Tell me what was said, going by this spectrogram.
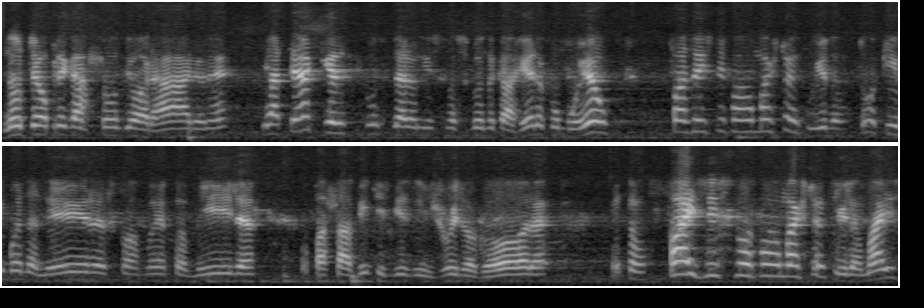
não ter obrigação de horário, né? E até aqueles que consideram isso na segunda carreira, como eu, fazer isso de forma mais tranquila. Estou aqui em Bandaneiras, com a minha família, vou passar 20 dias em julho agora. Então, faz isso de uma forma mais tranquila, mas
